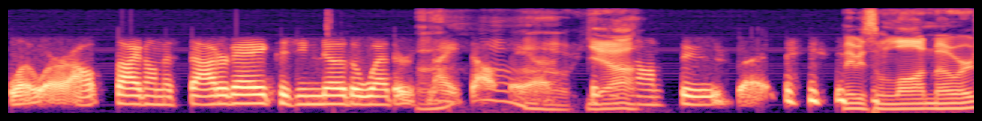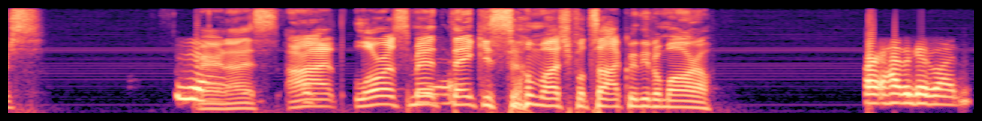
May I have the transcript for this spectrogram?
blower outside on a Saturday because you know the weather's nice out there. Oh, It's yeah. non-food, but Maybe some lawnmowers. yeah. Very nice. All right, Laura Smith, thank you so much. We'll talk with you tomorrow. All right, have a good one.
